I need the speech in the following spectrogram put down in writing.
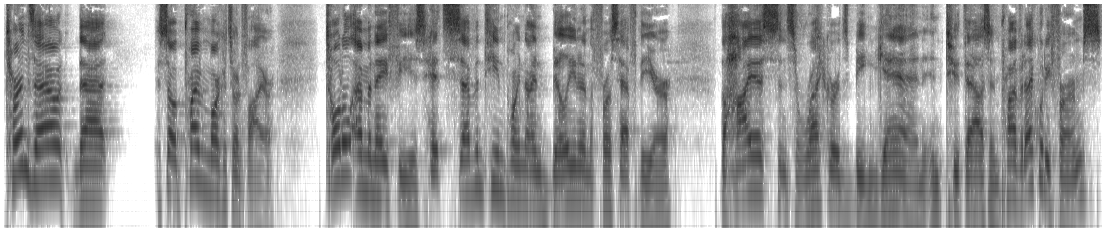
turns out that so private markets are on fire. Total M&A fees hit 17.9 billion in the first half of the year, the highest since records began in 2000. Private equity firms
